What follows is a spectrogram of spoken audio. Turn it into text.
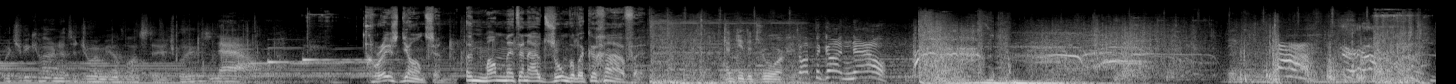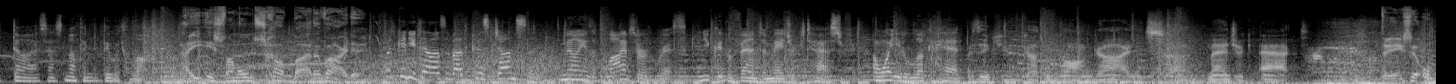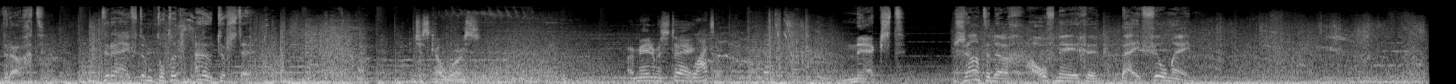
Would you be kind enough to join me up on stage, please? Now. Cris Johnson, een man met een uitzonderlijke gave. Empty the drawer. Drop the gun now! he does has nothing to do with luck. Hij is van onschatbare waarde. What can you tell us about Cris Johnson? Millions of lives are at risk, and you could prevent a major catastrophe. I want you to look ahead. I think you've got the wrong guy. It's a Magic Act. Deze opdracht drijft hem tot het uiterste. It just got worse. I made a mistake. What? Next. Zaterdag half negen bij Film 1.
